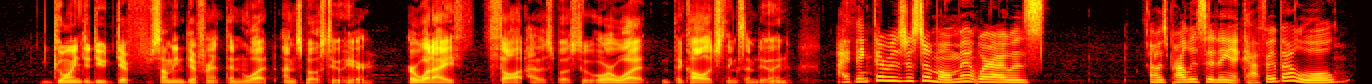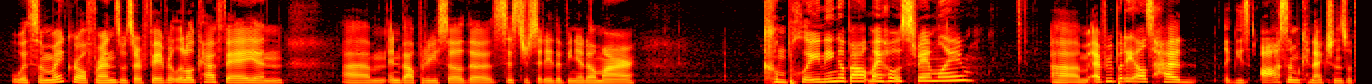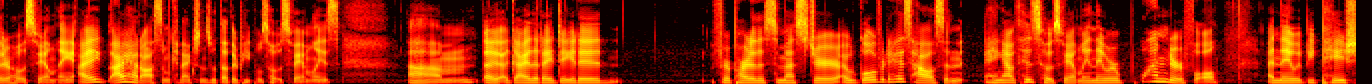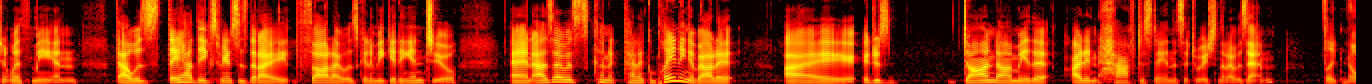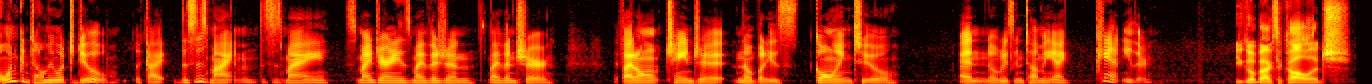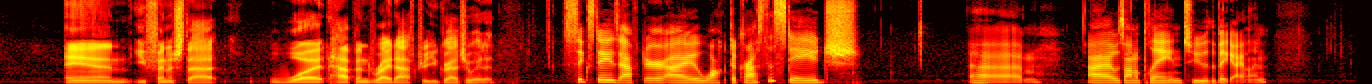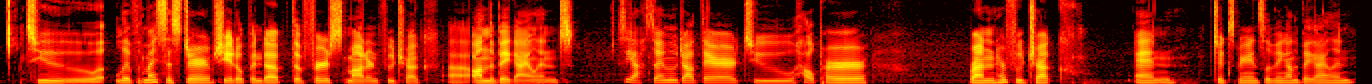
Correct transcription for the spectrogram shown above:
going to do diff- something different than what I'm supposed to here, or what I thought I was supposed to or what the college thinks I'm doing? I think there was just a moment where I was I was probably sitting at Cafe Baul with some of my girlfriends. It was our favorite little cafe in um, in Valparaiso, the sister city, the Viña del Mar, complaining about my host family. Um, everybody else had like these awesome connections with their host family. I I had awesome connections with other people's host families. Um, a, a guy that I dated for part of the semester, I would go over to his house and hang out with his host family, and they were wonderful. And they would be patient with me, and that was they had the experiences that I thought I was going to be getting into. And as I was kind of kind of complaining about it, I it just dawned on me that I didn't have to stay in the situation that I was in. Like no one can tell me what to do. Like I this is mine. This is my this is my journey, this is my vision, it's my venture. If I don't change it, nobody's going to, and nobody's going to tell me I can't either. You go back to college and you finish that. What happened right after you graduated? Six days after I walked across the stage, um, I was on a plane to the Big Island to live with my sister. She had opened up the first modern food truck uh, on the Big Island. So, yeah, so I moved out there to help her run her food truck and to experience living on the Big Island.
